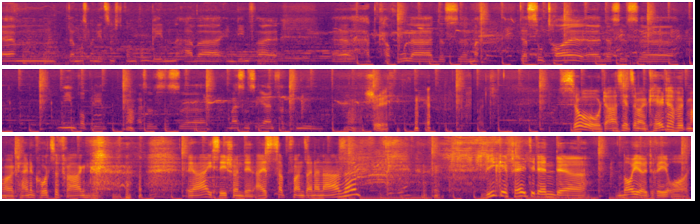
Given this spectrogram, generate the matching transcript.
Ähm, da muss man jetzt nicht drum rumreden, aber in dem Fall äh, hat Carola das äh, macht das so toll, äh, das ist äh, nie ein Problem. Also das ist äh, meistens eher ein Vergnügen. Ah, schön. So, da es jetzt immer kälter wird, machen wir kleine kurze Fragen. ja, ich sehe schon den Eiszapfen an seiner Nase. Wie gefällt dir denn der neue Drehort?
